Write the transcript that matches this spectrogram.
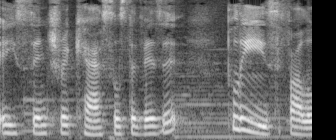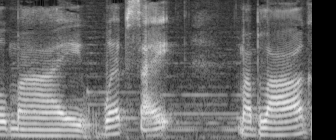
eccentric castles to visit, please follow my website my blog.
